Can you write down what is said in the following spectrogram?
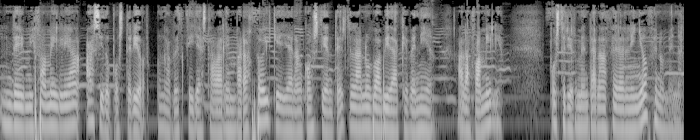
de mi familia ha sido posterior, una vez que ya estaba el embarazo y que ya eran conscientes de la nueva vida que venía a la familia. Posteriormente a nacer el niño, fenomenal.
